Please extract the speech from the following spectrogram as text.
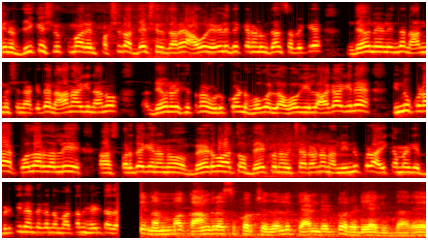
ಏನು ಡಿ ಕೆ ಶಿವಕುಮಾರ್ ಏನು ಪಕ್ಷದ ಅಧ್ಯಕ್ಷರಿದ್ದಾರೆ, ಅವ್ರು ಹೇಳಿದ್ದಕ್ಕೆ ನಾನು ವಿಧಾನಸಭೆಗೆ ದೇವನಹಳ್ಳಿಯಿಂದ ನಾಮಿನೇಷನ್ ಹಾಕಿದ್ದೆ. ನಾನಾಗಿ ನಾನು ದೇವನಹಳ್ಳಿ ಕ್ಷೇತ್ರ ಹುಡ್ಕೊಂಡು ಹೋಗಲ್ಲ, ಹೋಗಿಲ್ಲ. ಹಾಗಾಗಿನೇ ಇನ್ನೂ ಕೂಡ ಕೋಲಾರದಲ್ಲಿ ಸ್ಪರ್ಧೆಗೆ ನಾನು ಬೇಡವಾ ಅಥವಾ ಬೇಕು ಅನ್ನೋ ವಿಚಾರವನ್ನು ನಾನು ಇನ್ನೂ ಕೂಡ ಹೈಕಮಾಂಡ್ಗೆ ಬಿಡ್ತೀನಿ ಅಂತಕ್ಕಂಥ ಮಾತನ್ನು ಹೇಳ್ತಾ ಇದ್ದಾರೆ. ನಮ್ಮ ಕಾಂಗ್ರೆಸ್ ಪಕ್ಷದಲ್ಲಿ ಕ್ಯಾಂಡಿಡೇಟು ರೆಡಿಯಾಗಿದ್ದಾರೆ.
